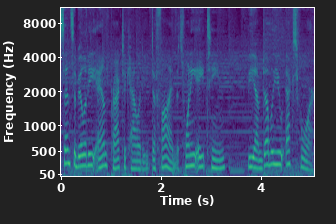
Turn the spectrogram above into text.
Sensibility and practicality define the 2018 BMW X4.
